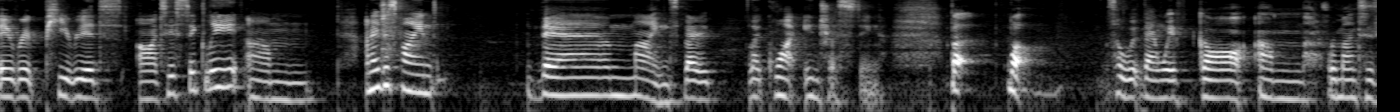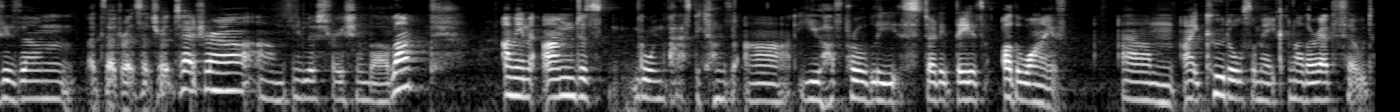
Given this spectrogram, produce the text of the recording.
favorite periods artistically. Um, and I just find their minds very, like, quite interesting. But, well, so then we've got um, romanticism, etc., etc., etc., illustration, blah, blah. I mean, I'm just going fast because uh, you have probably studied this. Otherwise, um, I could also make another episode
